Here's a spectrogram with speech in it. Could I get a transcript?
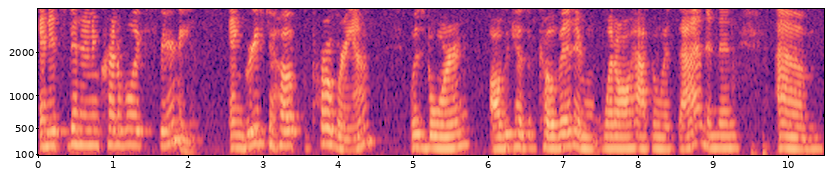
and it's been an incredible experience. And Grief to Hope, the program, was born all because of COVID and what all happened with that. And then um,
